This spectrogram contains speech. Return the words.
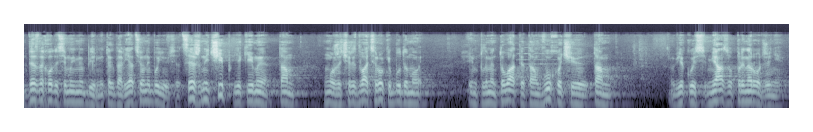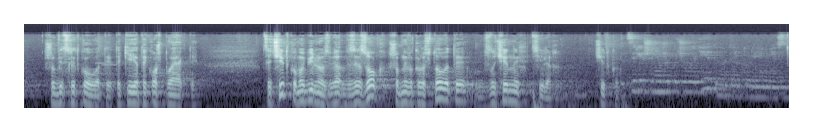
Де знаходиться мій мобільний і так далі. Я цього не боюся. Це ж не чіп, який ми там, може, через 20 років будемо імплементувати там в ухо чи там в якусь м'язу при народженні, щоб відслідковувати. Такі є також проекти. Це чітко мобільний зв'я- зв'язок, щоб не використовувати в злочинних цілях. Чітко. Це рішення вже почало діяти на території міста.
